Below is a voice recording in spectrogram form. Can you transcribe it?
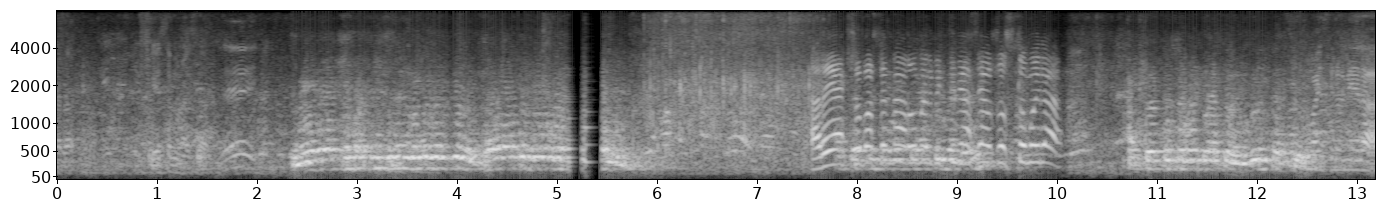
তারা আরে একশো পার্সেন্ট না রুমের ভিতরে আছে অসুস্থ মহিলা। মেয়েরা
